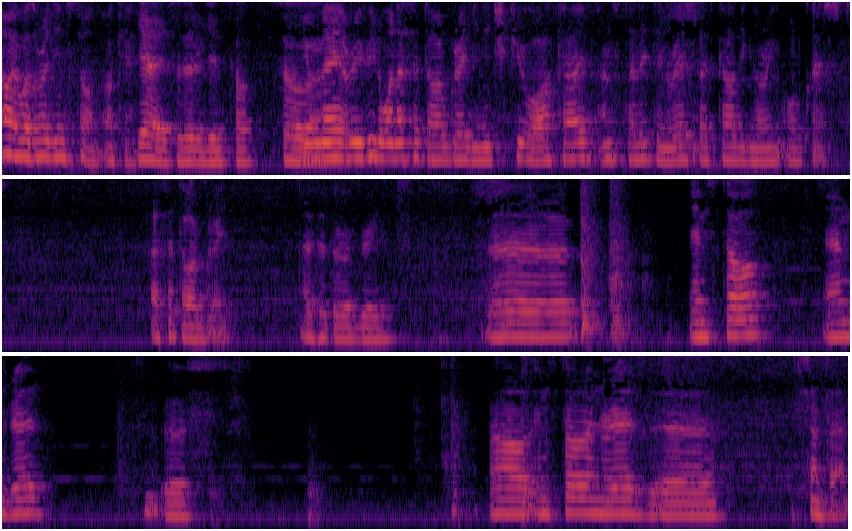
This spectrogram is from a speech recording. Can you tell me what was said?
Oh, it was already installed. Okay. yeah, it was already installed. So, You uh, may reveal one asset or upgrade in HQ or archive, install it and raise that card ignoring all cost. Asset or upgrade. Asset or upgrade. Uh, install and res. Uh, I'll install and res uh, Sansan.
